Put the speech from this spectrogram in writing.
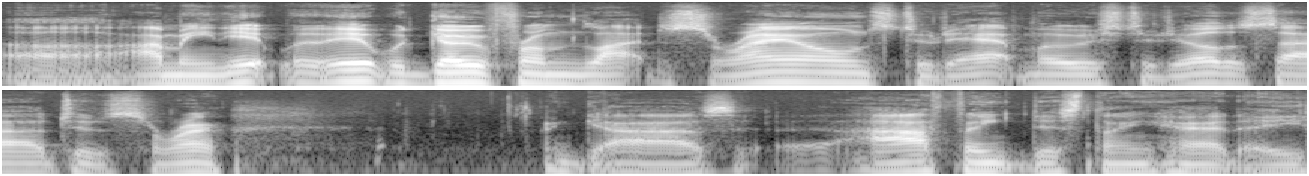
Uh, I mean, it it would go from like the surrounds to the Atmos to the other side to the surround. Guys, I think this thing had a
